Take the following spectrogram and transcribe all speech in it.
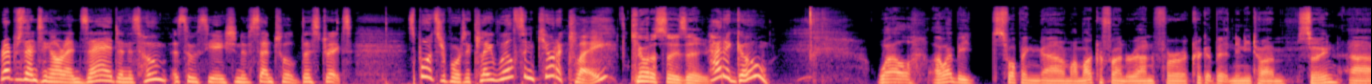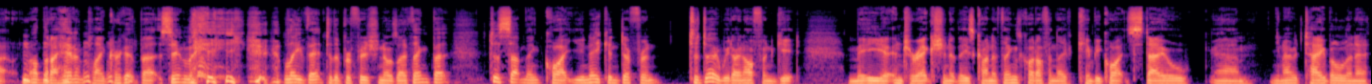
Representing RNZ and his home association of Central District, sports reporter Clay Wilson. Kia ora, Clay. Kia ora, Susie. How'd it go? Well, I won't be swapping uh, my microphone around for a cricket bat anytime soon. Uh, not that I haven't played cricket, but certainly leave that to the professionals, I think. But just something quite unique and different to do. We don't often get media interaction at these kind of things. Quite often they can be quite stale, um, you know, table in a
